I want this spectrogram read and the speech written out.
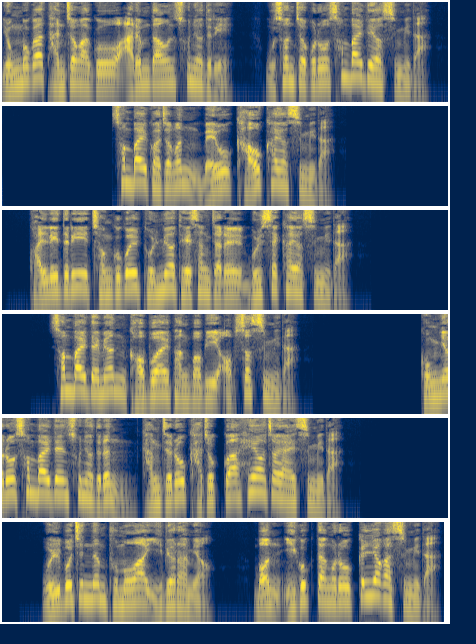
용모가 단정하고 아름다운 소녀들이 우선적으로 선발되었습니다. 선발 과정은 매우 가혹하였습니다. 관리들이 전국을 돌며 대상자를 물색하였습니다. 선발되면 거부할 방법이 없었습니다. 공녀로 선발된 소녀들은 강제로 가족과 헤어져야 했습니다. 울부짖는 부모와 이별하며 먼 이국 땅으로 끌려갔습니다.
